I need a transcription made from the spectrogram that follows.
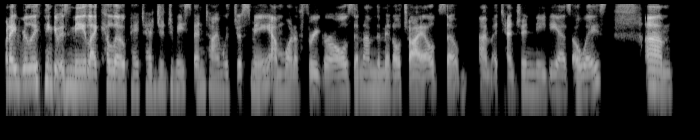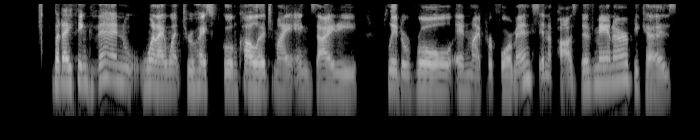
but I really think it was me like, hello, pay attention to me, spend time with just me. I'm one of three girls and I'm the middle child, so I'm attention needy as always. Um, but I think then when I went through high school and college, my anxiety played a role in my performance in a positive manner because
